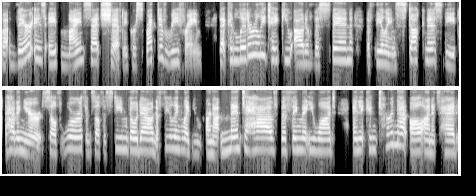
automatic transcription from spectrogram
but there is a mindset shift, a perspective reframe that can literally take you out of the spin, the feeling stuckness, the having your self worth and self esteem go down, the feeling like you are not meant to have the thing that you want. And it can turn that all on its head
